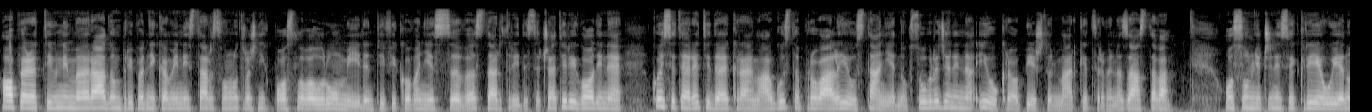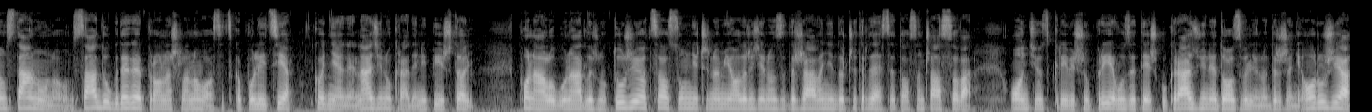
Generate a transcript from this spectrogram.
Operativnim radom pripadnika Ministarstva unutrašnjih poslova u Rumi identifikovan je SV star 34 godine koji se tereti da je krajem augusta provalio u stan jednog sugrađanina i ukrao pištolj marke Crvena zastava. Osumnjičeni se krije u jednom stanu u Novom Sadu gde ga je pronašla Novosadska policija. Kod njega je nađen ukradeni pištolj. Po nalogu nadležnog tužioca osumnjičenom je određeno zadržavanje do 48 časova. On će uz krivičnu prijavu za tešku krađu i nedozvoljeno držanje oružja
